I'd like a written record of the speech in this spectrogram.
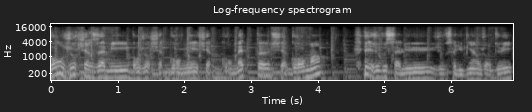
Bonjour chers amis, bonjour chers gourmets, chers gourmettes, chers gourmands. Je vous salue, je vous salue bien aujourd'hui.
